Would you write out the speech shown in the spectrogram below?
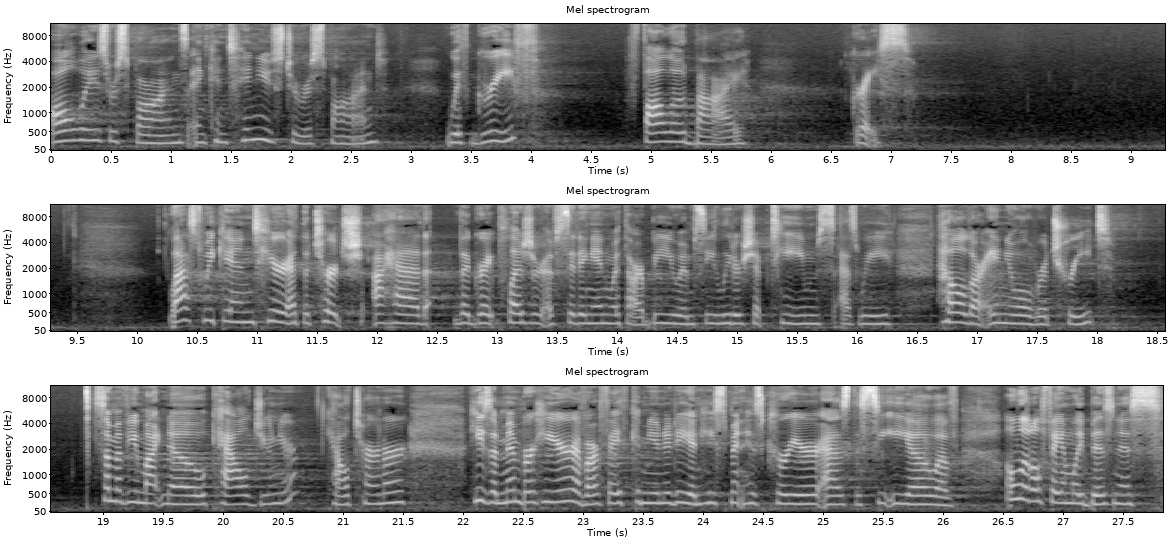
always responds and continues to respond with grief followed by grace. Last weekend here at the church, I had the great pleasure of sitting in with our BUMC leadership teams as we held our annual retreat. Some of you might know Cal Jr., Cal Turner. He's a member here of our faith community, and he spent his career as the CEO of a little family business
